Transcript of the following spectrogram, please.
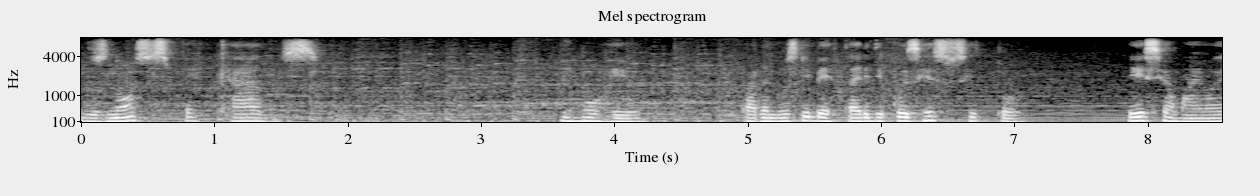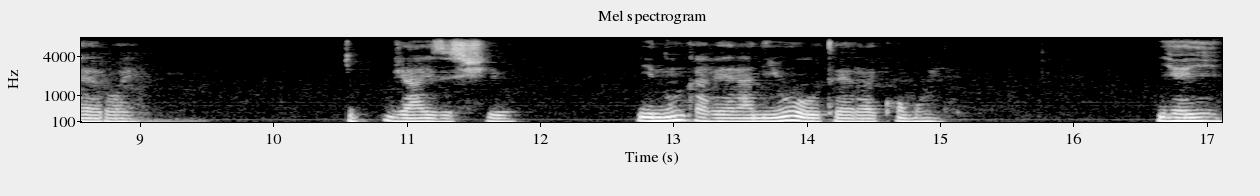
dos nossos pecados e morreu para nos libertar e depois ressuscitou. Esse é o maior herói que já existiu e nunca haverá nenhum outro herói como ele. E aí,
